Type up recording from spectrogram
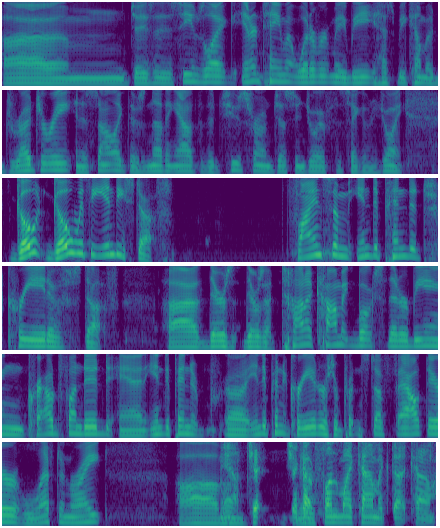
Um, Jason, it seems like entertainment, whatever it may be, has become a drudgery, and it's not like there's nothing out there to choose from. Just enjoy for the sake of enjoying. Go go with the indie stuff. Find some independent creative stuff. Uh, there's there's a ton of comic books that are being crowdfunded, and independent uh, independent creators are putting stuff out there left and right. Um, yeah, check check out fundmycomic.com.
